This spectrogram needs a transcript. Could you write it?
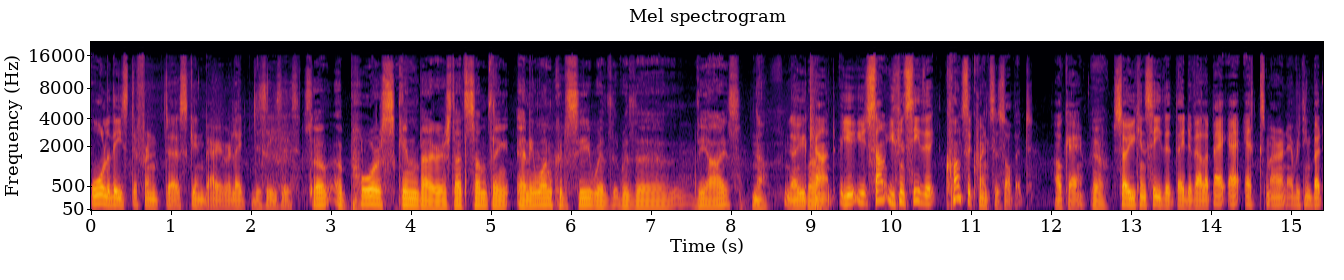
all of these different uh, skin barrier related diseases. So, a poor skin barrier is that something anyone could see with with the the eyes? No, no, you no. can't. You you, some, you can see the consequences of it. Okay. Yeah. So you can see that they develop eczema and everything, but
